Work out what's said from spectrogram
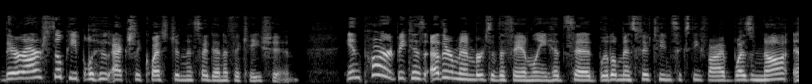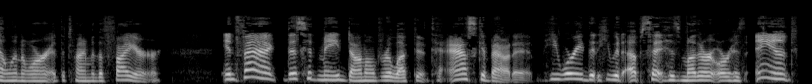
there are still people who actually question this identification. In part because other members of the family had said Little Miss 1565 was not Eleanor at the time of the fire. In fact, this had made Donald reluctant to ask about it. He worried that he would upset his mother or his aunt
